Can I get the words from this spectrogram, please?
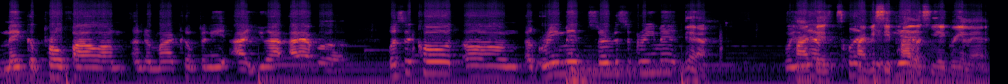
make a profile on under my company, I you have I have a what's it called um agreement service agreement Yeah, where you have private privacy it. Yeah. policy agreement.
